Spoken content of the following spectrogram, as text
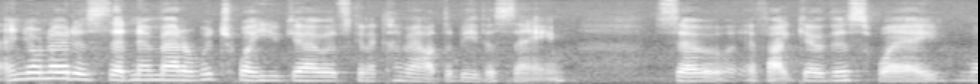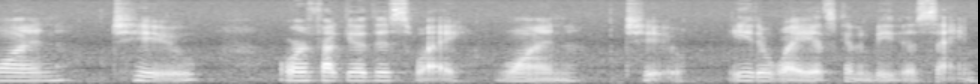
And you'll notice that no matter which way you go, it's going to come out to be the same. So if I go this way, one, two, or if I go this way, one, two. Either way, it's going to be the same.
